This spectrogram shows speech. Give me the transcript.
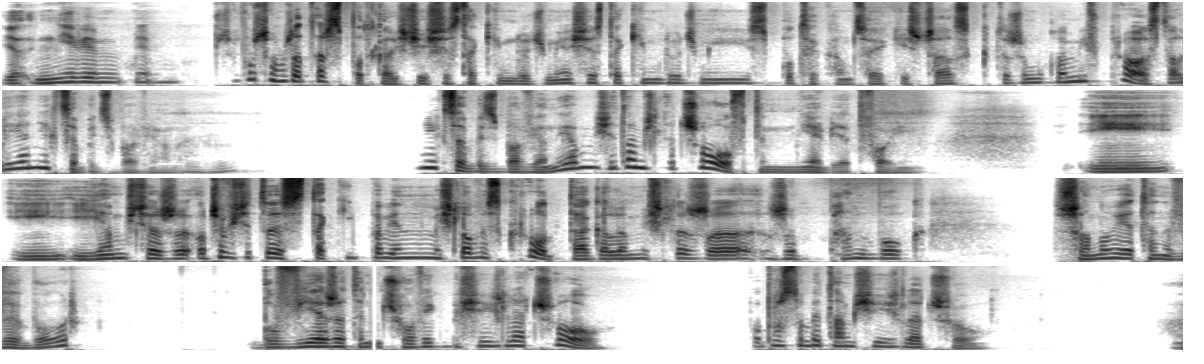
ja nie wiem, nie, przypuszczam, że też spotkaliście się z takimi ludźmi. Ja się z takimi ludźmi spotykam co jakiś czas, którzy mówią mi wprost, ale ja nie chcę być zbawiony. Mhm. Nie chcę być zbawiony. Ja bym się tam źle czuł w tym niebie twoim. I, i, I ja myślę, że oczywiście to jest taki pewien myślowy skrót, tak, ale myślę, że, że Pan Bóg szanuje ten wybór, bo wie, że ten człowiek by się źle czuł. Po prostu by tam się źle czuł. E,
